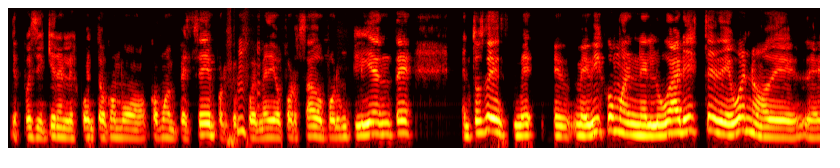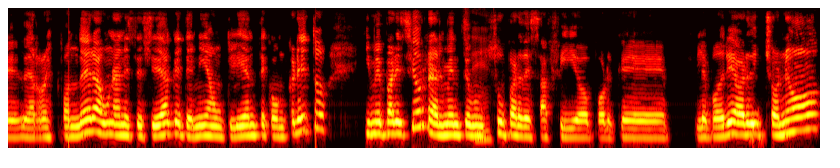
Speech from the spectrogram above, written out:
Después, si quieren, les cuento cómo, cómo empecé, porque fue medio forzado por un cliente. Entonces, me, eh, me, vi como en el lugar este de, bueno, de, de, responder a una necesidad que tenía un cliente concreto y me pareció realmente un súper desafío, porque le podría haber dicho no,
